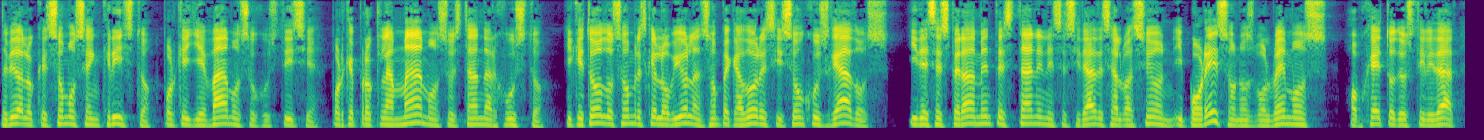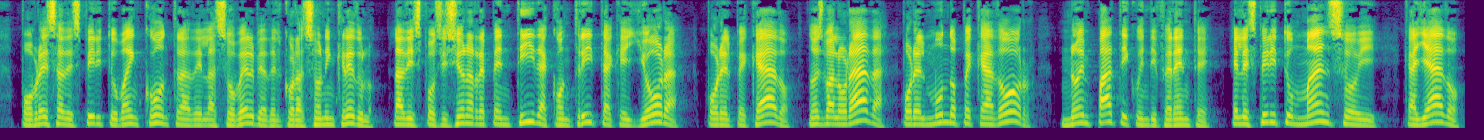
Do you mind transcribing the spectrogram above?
debido a lo que somos en Cristo, porque llevamos su justicia, porque proclamamos su estándar justo, y que todos los hombres que lo violan son pecadores y son juzgados, y desesperadamente están en necesidad de salvación, y por eso nos volvemos objeto de hostilidad. Pobreza de espíritu va en contra de la soberbia del corazón incrédulo. La disposición arrepentida, contrita, que llora por el pecado, no es valorada por el mundo pecador, no empático, indiferente, el espíritu manso y callado,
